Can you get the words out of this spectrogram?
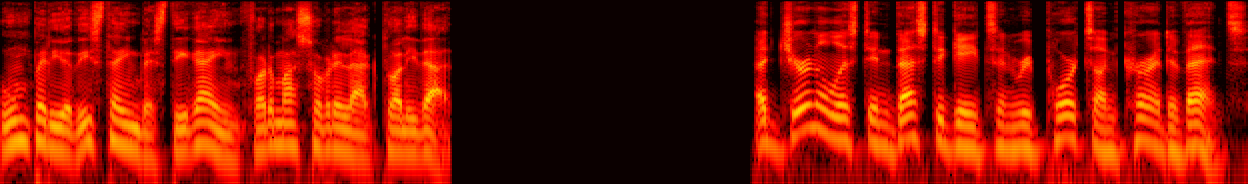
Un periodista investiga e informa sobre la actualidad. A journalist investigates and reports on current events.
